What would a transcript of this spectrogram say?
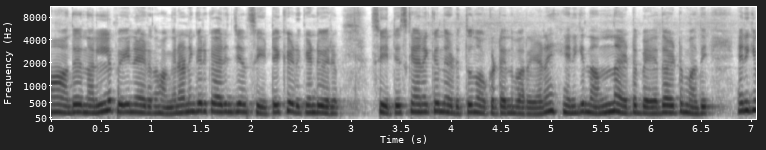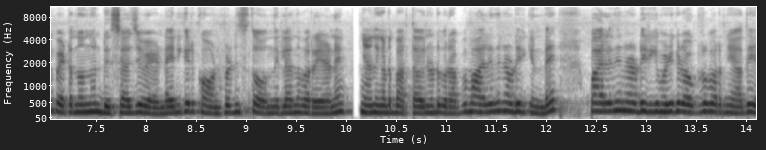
ആ അതെ നല്ല പെയിൻ ആയിരുന്നു. അങ്ങനെയാണെങ്കിൽ ഒരു കാര്യം ചെയ്യാം. സി ടി ഒക്കെ എടുക്കേണ്ടി വരും. സി ടി സ്കാനൊക്കെ ഒന്ന് എടുത്തു നോക്കട്ടെ എന്ന് പറയുകയാണെ. എനിക്ക് നന്നായിട്ട് ഭേദമായിട്ട് മതി. എനിക്ക് പെട്ടെന്നൊന്നും ഡിസ്ചാർജ് വേണ്ട. എനിക്കൊരു കോൺഫിഡൻസ് തോന്നില്ല എന്ന് പറയുകയാണെ. ഞാൻ നിങ്ങളുടെ ഭർത്താവിനോട് പറയാം അപ്പോൾ ബാലേന്ദ്രൻ അവിടെ ഇരിക്കണ്ടേ ബാലേന്ദ്രൻ അവിടെ ഇരിക്കുമ്പോഴേക്കും ഡോക്ടർ പറഞ്ഞു അതെ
